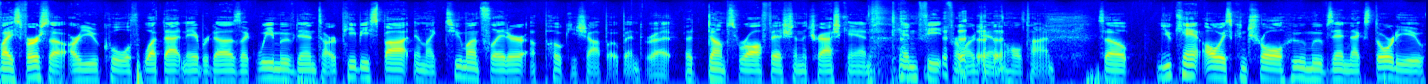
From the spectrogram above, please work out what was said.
vice versa. Are you cool with what that neighbor does? Like we moved into our PB spot, and like two months later, a poke shop opened Right. that dumps raw fish in the trash can 10 feet from our gym the whole time. So you can't always control who moves in next door to you,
